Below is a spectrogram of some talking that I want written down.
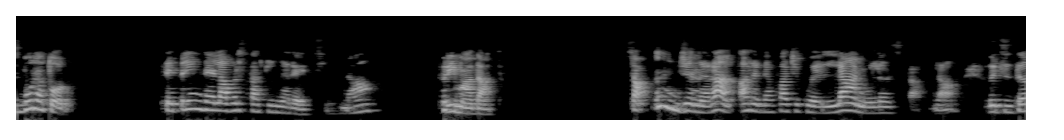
zburătorul te prinde la vârsta tinereții, da? Prima dată. Sau, în general, are de-a face cu elanul ăsta, da? Îți dă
